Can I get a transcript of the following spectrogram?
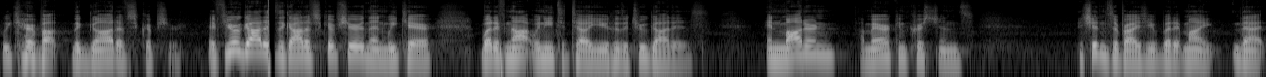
we care about the God of Scripture. If your God is the God of Scripture, then we care. But if not, we need to tell you who the true God is. In modern American Christians, it shouldn't surprise you, but it might, that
